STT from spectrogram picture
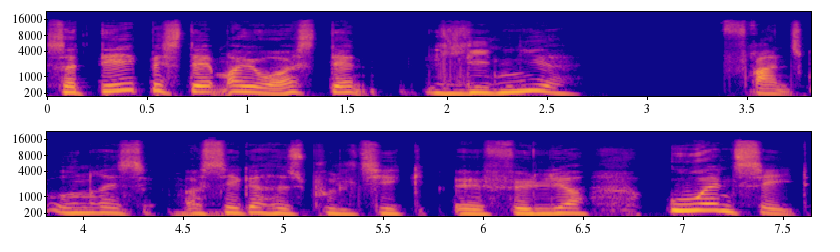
Så det bestemmer jo også den linje, fransk udenrigs- og mm. sikkerhedspolitik øh, følger, uanset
